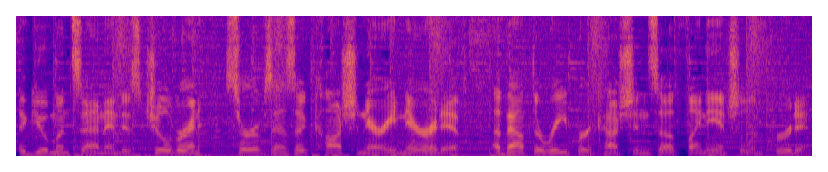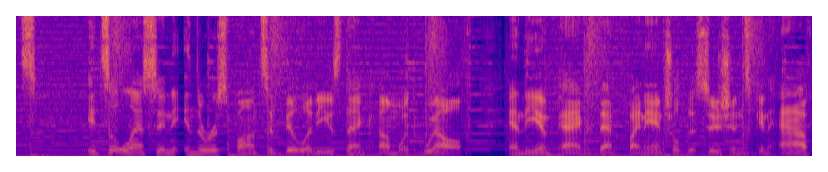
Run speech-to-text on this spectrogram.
Gudmundsson and his children serves as a cautionary narrative about the repercussions of financial imprudence. It's a lesson in the responsibilities that come with wealth and the impact that financial decisions can have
